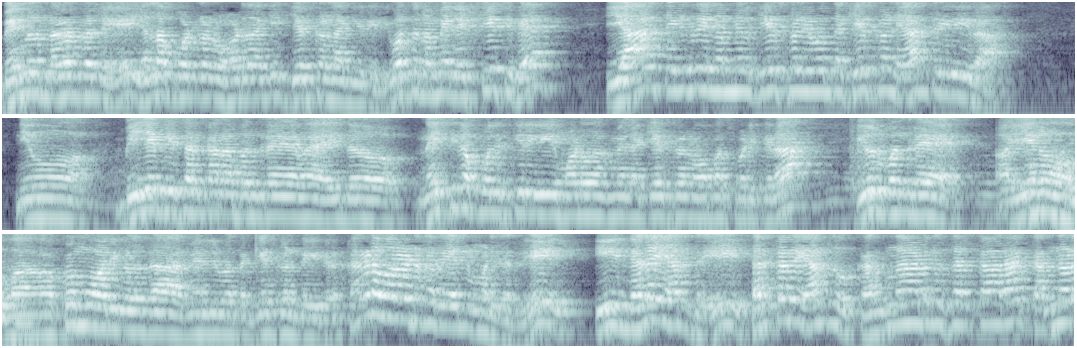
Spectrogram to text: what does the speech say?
ಬೆಂಗಳೂರು ನಗರದಲ್ಲಿ ಎಲ್ಲ ಬೋರ್ಡ್ಗಳನ್ನ ಹೊಡೆದಾಕಿ ಕೇಸ್ಗಳನ್ನಾಗಿರಿ. ಇವತ್ತು ನಮ್ಮ ಮೇಲೆ ಎಷ್ಟು ಕೇಸ್ ಇದೆ? ಯಾರು ತೆಗೆದ್ರಿ ನಮ್ಮ ಮೇಲೆ ಕೇಸ್ಗಳಿರುವಂತ ಕೇಸ್ಗಳನ್ನ ಯಾರು ತೆಗೆದೀರಾ ನೀವು ಬಿಜೆಪಿ ಸರ್ಕಾರ ಬಂದ್ರೆ ಇದು ನೈತಿಕ ಪೊಲೀಸ್ ಗಿರಿಗಿ ಮಾಡುವ ಮೇಲೆ ಕೇಸ್ಗಳನ್ನ ವಾಪಸ್ ಪಡಿತೀರಾ? ಇವ್ರು ಬಂದ್ರೆ ಏನು ಕೋಮುವಾದಿಗಳದ ಮೇಲಿರುವಂತ ಕೇಸ್ಗಳನ್ನ ತೆಗಿತಾರೆ? ಕನ್ನಡ ಹೋರಾಟಗಾರರು ಏನ್ ಮಾಡಿದಾರ್ರಿ? ಈ ನೆಲ ಯಾರ್ದ್ರಿ? ಸರ್ಕಾರ ಯಾರ್ದು? ಕರ್ನಾಟಕ ಸರ್ಕಾರ, ಕನ್ನಡ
